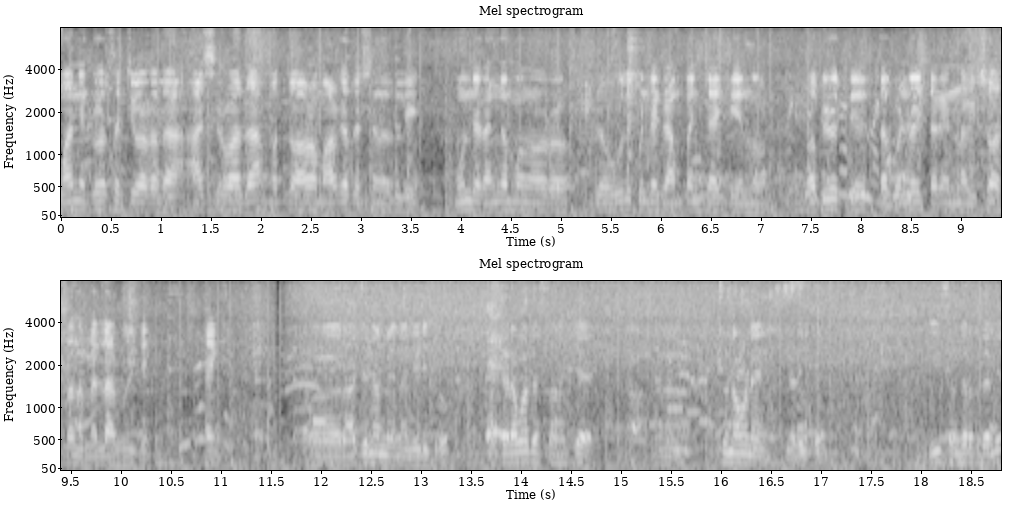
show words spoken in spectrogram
ಮಾನ್ಯ ಗೃಹ ಸಚಿವರಾದ ಆಶೀರ್ವಾದ ಮತ್ತು ಅವರ ಮಾರ್ಗದರ್ಶನದಲ್ಲಿ ಮುಂದೆ ರಂಗಮ್ಮನವರು ಹುಲಿಕುಂಟೆ ಗ್ರಾಮ ಪಂಚಾಯಿತಿಯನ್ನು ಅಭಿವೃದ್ಧಿಯತ್ತ ಕೊಂಡೊಯ್ತಾರೆ ಅನ್ನೋ ವಿಶ್ವಾಸ ನಮ್ಮೆಲ್ಲರಿಗೂ ಇದೆ. ಥ್ಯಾಂಕ್ ಯು ರಾಜೀನಾಮೆಯನ್ನು ನೀಡಿದರು. ತೆರವಾದ ಸ್ಥಾನಕ್ಕೆ ಚುನಾವಣೆ ನಡೆಯಿತು ಈ ಸಂದರ್ಭದಲ್ಲಿ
